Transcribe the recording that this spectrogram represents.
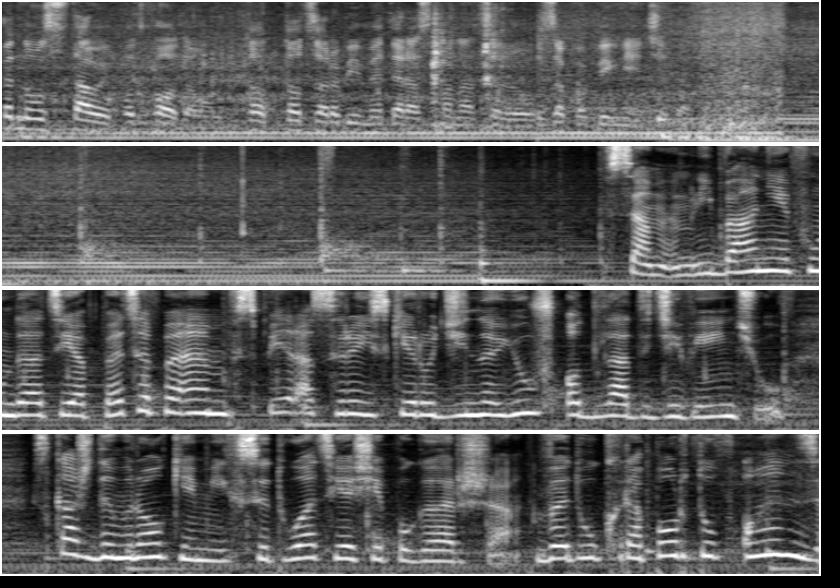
będą stały pod wodą. To, to, co robimy teraz ma na celu zapobiegnięcie temu. W samym Libanie fundacja PCPM wspiera syryjskie rodziny już od lat dziewięciu. Z każdym rokiem ich sytuacja się pogarsza. Według raportów ONZ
